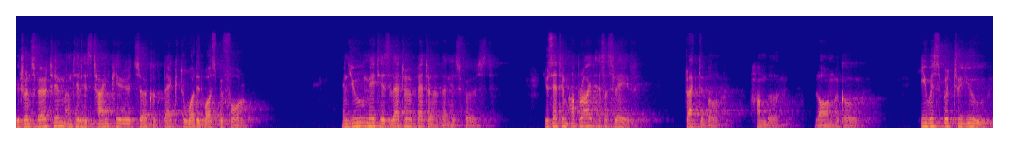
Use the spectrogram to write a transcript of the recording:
You transferred him until his time period circled back to what it was before. And you made his latter better than his first. You set him upright as a slave, tractable humble long ago. He whispered to you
